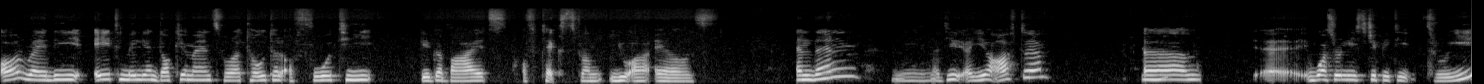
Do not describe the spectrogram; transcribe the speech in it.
already 8 million documents for a total of 40 gigabytes of text from URLs. And then mm, a year after, mm-hmm. um, uh, was released GPT-3.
